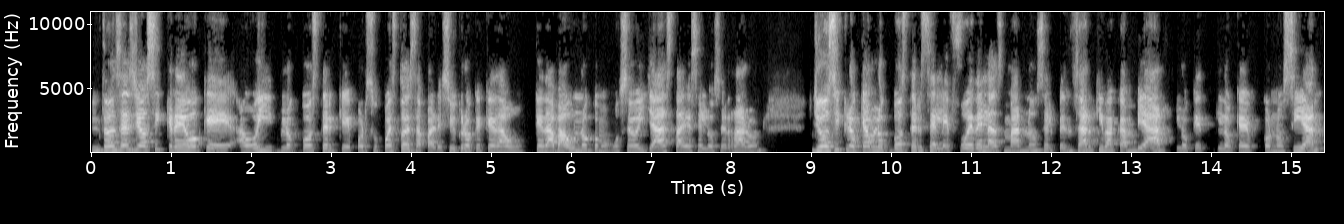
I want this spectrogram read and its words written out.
Entonces yo sí creo que hoy Blockbuster, que por supuesto desapareció y creo que quedaba uno como museo y ya hasta ese lo cerraron, yo sí creo que a Blockbuster se le fue de las manos el pensar que iba a cambiar lo que, lo que conocían.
